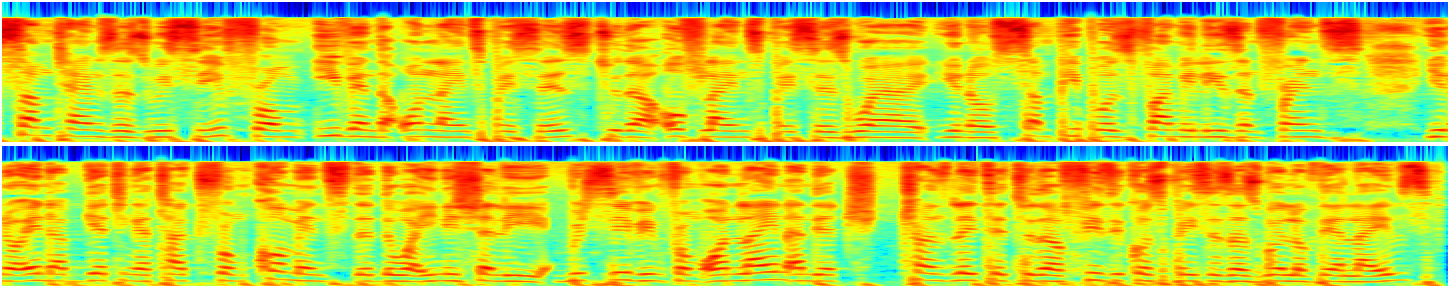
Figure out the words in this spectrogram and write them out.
sometimes as we see from even the online spaces to the offline spaces where you know some people's families and friends you know end up getting attacked from comments that they were initially receiving from online and they're tr- translated to the physical spaces as well of their lives.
